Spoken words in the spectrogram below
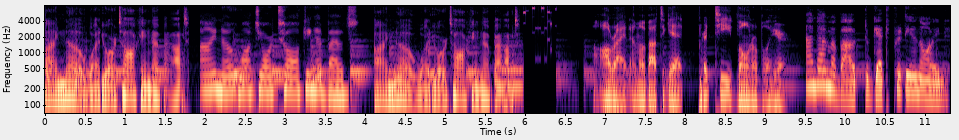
I know what you're talking about. I know what you're talking about. I know what you're talking about. Alright, I'm about to get pretty vulnerable here. And I'm about to get pretty annoyed.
